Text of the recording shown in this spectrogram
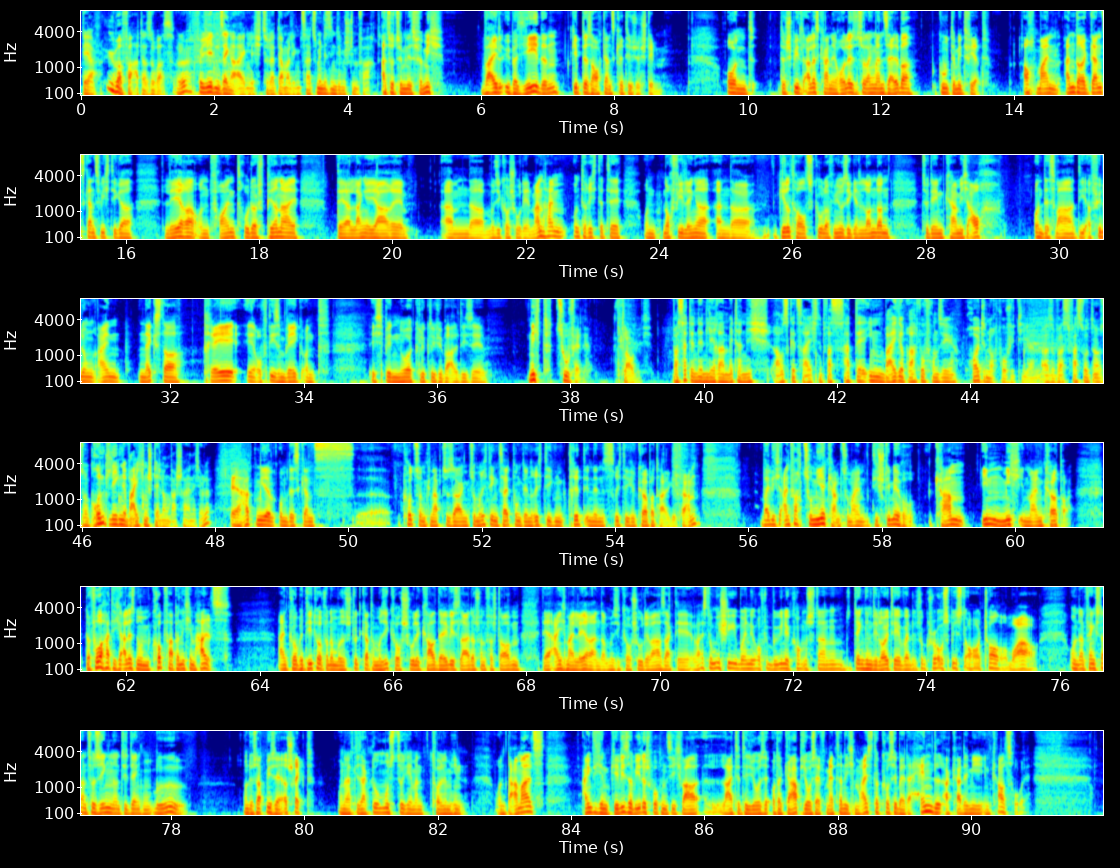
der Übervater sowas, oder? Für jeden Sänger eigentlich zu der damaligen Zeit, zumindest in dem Stimmfach. Also zumindest für mich. Weil über jeden gibt es auch ganz kritische Stimmen. Und das spielt alles keine Rolle, solange man selber gut damit fährt. Auch mein anderer ganz, ganz wichtiger Lehrer und Freund Rudolf Pirnay, der lange Jahre an der Musikhochschule in Mannheim unterrichtete und noch viel länger an der Guildhall School of Music in London. Zudem kam ich auch und es war die Erfüllung ein nächster Dreh auf diesem Weg und ich bin nur glücklich über all diese Nicht-Zufälle, glaube ich. Was hat denn den Lehrer Metternich ausgezeichnet? Was hat er Ihnen beigebracht, wovon Sie heute noch profitieren? Also was, was so, so eine grundlegende Weichenstellung wahrscheinlich, oder? Er hat mir, um das ganz äh, kurz und knapp zu sagen, zum richtigen Zeitpunkt den richtigen Tritt in das richtige Körperteil getan, weil ich einfach zu mir kam, zu meinem, die Stimme kam in mich, in meinen Körper. Davor hatte ich alles nur im Kopf, aber nicht im Hals. Ein Kompetitor von der Stuttgarter Musikhochschule, Carl Davies, leider schon verstorben, der eigentlich mein Lehrer an der Musikhochschule war, sagte, weißt du, Michi, wenn du auf die Bühne kommst, dann denken die Leute, wenn du so groß bist, oh toll, wow. Und dann fängst du an zu singen und sie denken, Buh. und das hat mich sehr erschreckt. Und er hat gesagt, du musst zu jemand Tollem hin. Und damals eigentlich ein gewisser Widerspruch in sich war, leitete Josef oder gab Josef Metternich Meisterkurse bei der Händel Akademie in Karlsruhe.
